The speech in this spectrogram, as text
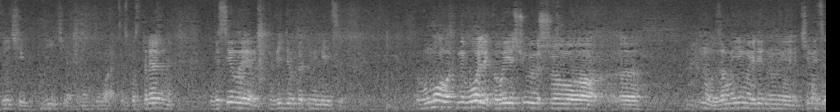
слідчих дій, як вони називаються, спостереження, висіли в відділках міліції. В умовах неволі, коли я чую, що е, ну, за моїми рідними чиниться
